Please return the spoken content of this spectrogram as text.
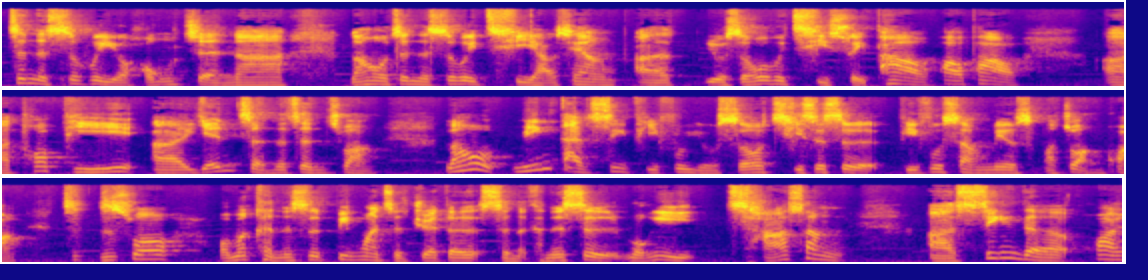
真的是会有红疹啊，然后真的是会起好像呃有时候会起水泡、泡泡。啊、脱皮、呃炎疹的症状，然后敏感性皮肤有时候其实是皮肤上没有什么状况，只是说我们可能是病患者觉得是可能是容易擦上啊、新的化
